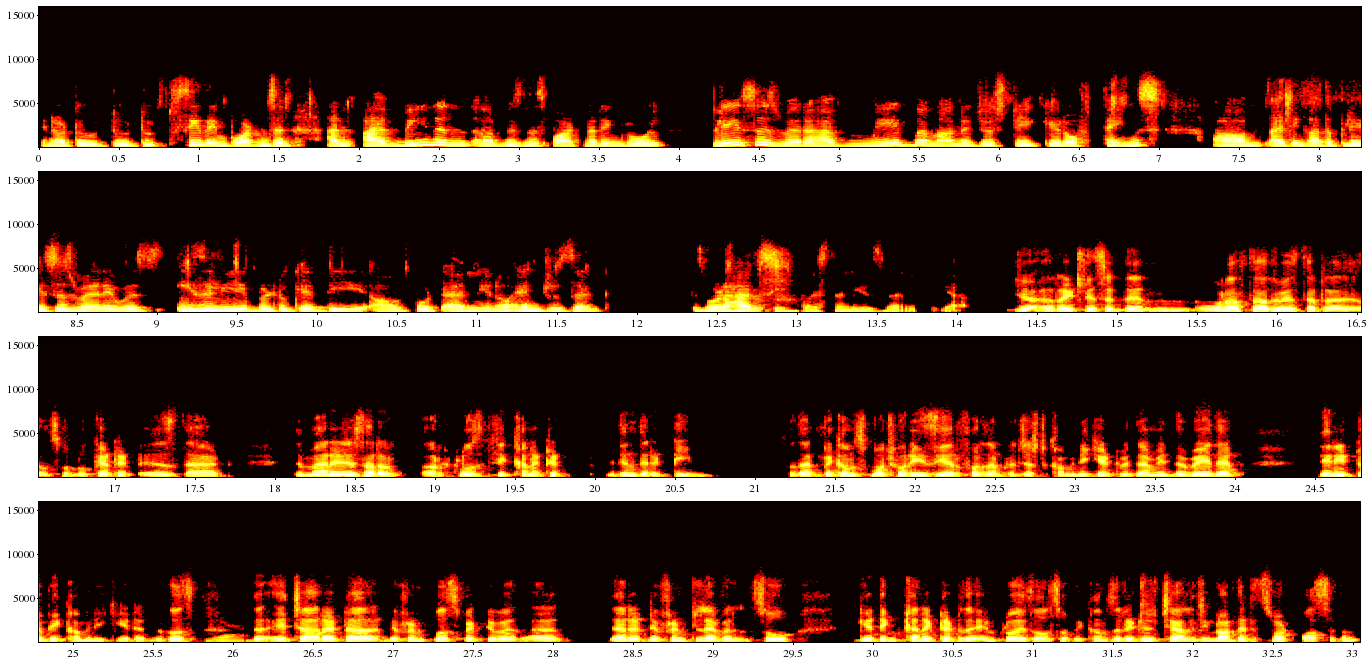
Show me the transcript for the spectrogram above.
you know to, to to see the importance. And and i've been in a business partnering role places where i have made my managers take care of things. Um, i think are the places where i was easily able to get the output and you know end result is what i have yes. seen personally as well. Yeah. Yeah rightly said. Then one of the other ways that i also look at it is that the managers are, are closely connected within their team so that becomes much more easier for them to just communicate with them in the way that they need to be communicated because yeah. the hr at a different perspective uh, they're at a different level. So getting connected to the employees also becomes a little challenging. Not that it's not possible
